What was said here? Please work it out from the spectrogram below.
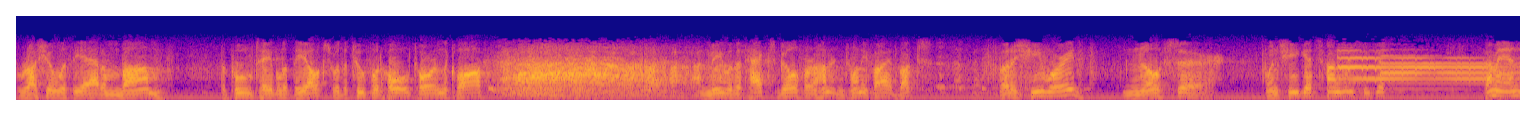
Russia with the atom bomb. The pool table at the Elks with a two foot hole tore in the cloth. and me with a tax bill for 125 bucks. But is she worried? No, sir. When she gets hungry, she just. Come in.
